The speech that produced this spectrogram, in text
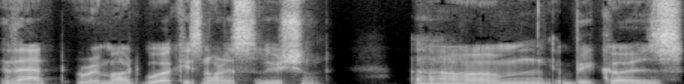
that remote work is not a solution um, because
